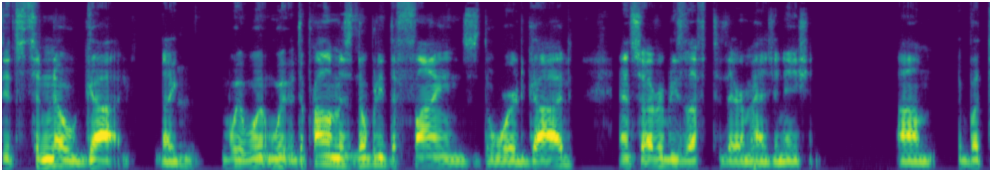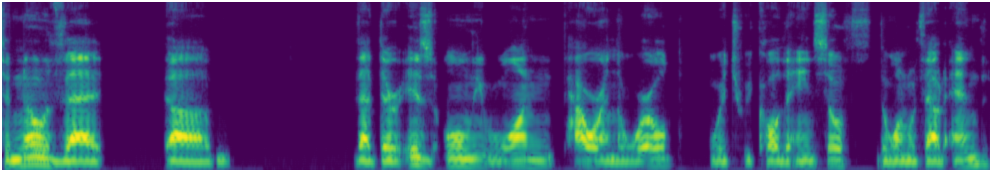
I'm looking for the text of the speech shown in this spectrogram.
It's to know God. Like Mm. we, we, we, the problem is nobody defines the word God, and so everybody's left to their imagination. Um, but to know that um, that there is only one power in the world, which we call the Ein Sof, the one without end,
